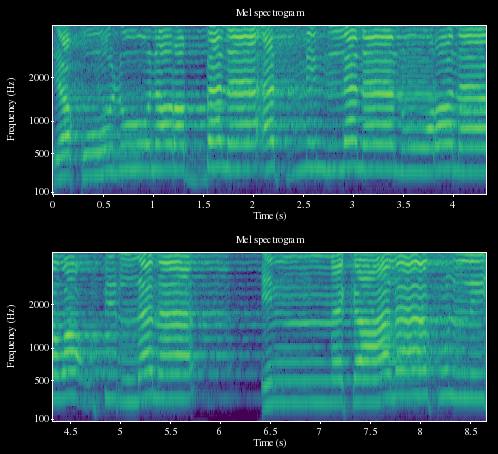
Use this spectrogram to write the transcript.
يقولون ربنا أتمم لنا نورنا واغفر لنا إنك على كل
